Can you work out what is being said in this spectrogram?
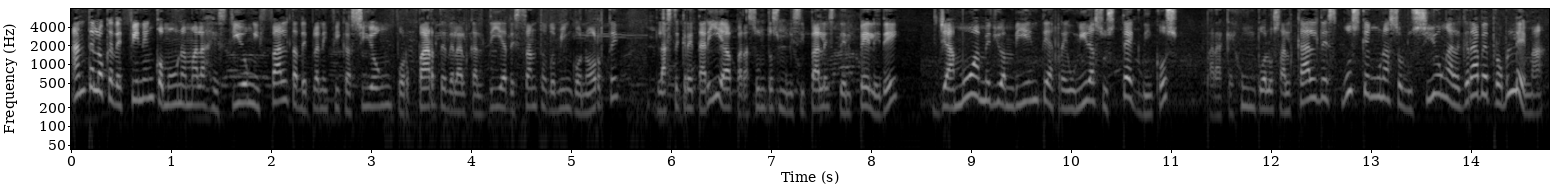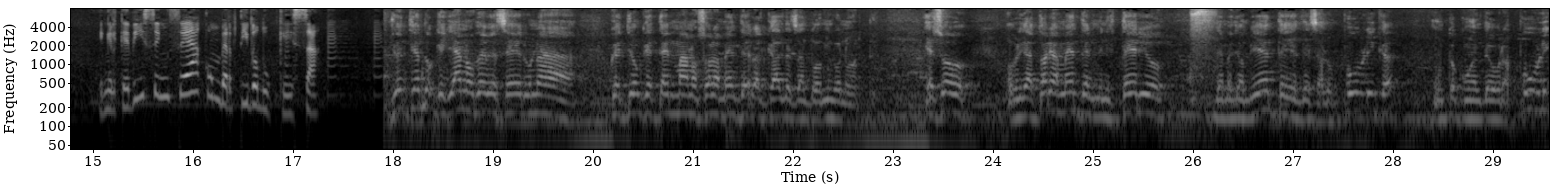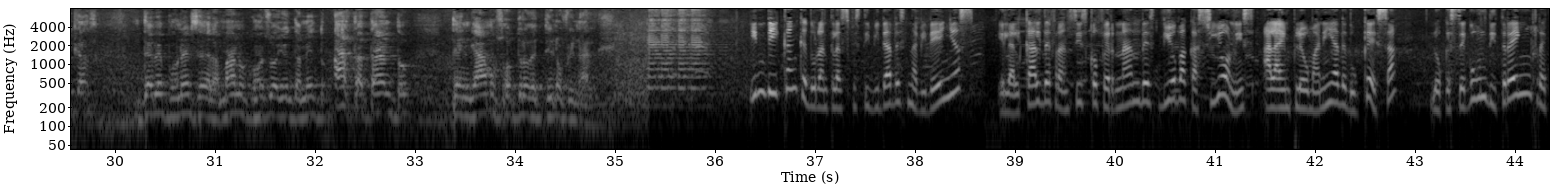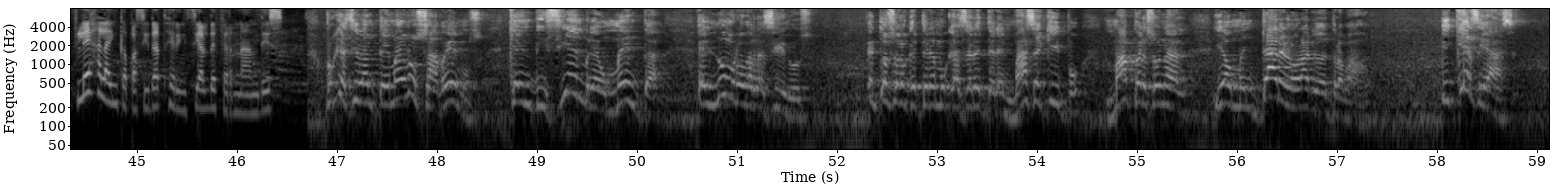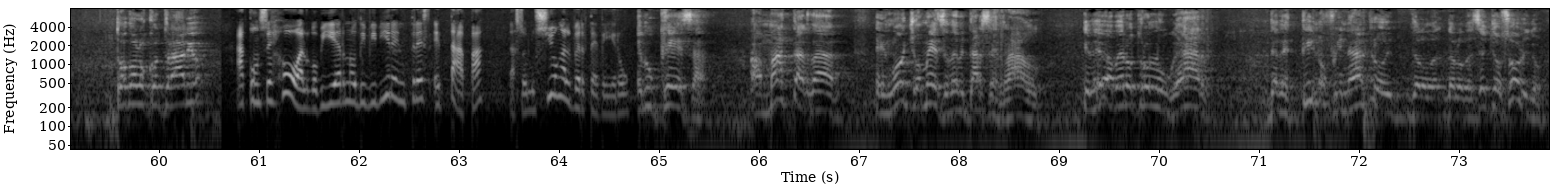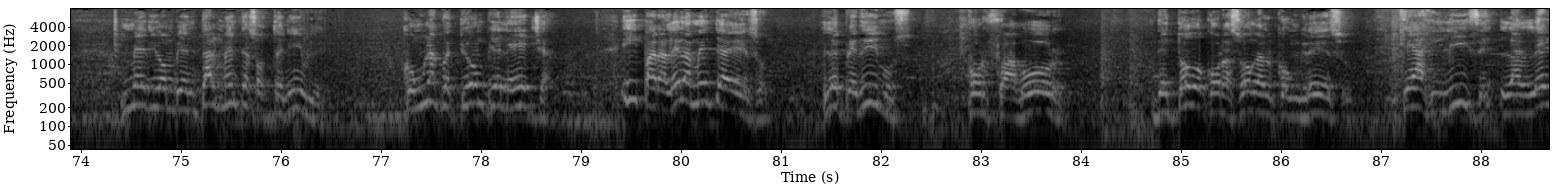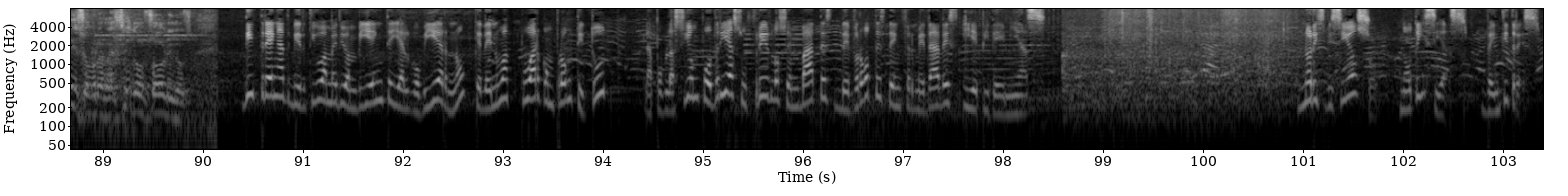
Ante lo que definen como una mala gestión y falta de planificación por parte de la alcaldía de Santo Domingo Norte, la Secretaría para Asuntos Municipales del PLD llamó a Medio Ambiente a reunir a sus técnicos para que junto a los alcaldes busquen una solución al grave problema en el que dicen se ha convertido Duquesa. Yo entiendo que ya no debe ser una cuestión que esté en manos solamente del alcalde de Santo Domingo Norte. Eso obligatoriamente el Ministerio de Medio Ambiente y el de Salud Pública, junto con el de Obras Públicas, debe ponerse de la mano con esos ayuntamientos hasta tanto tengamos otro destino final. Indican que durante las festividades navideñas, el alcalde Francisco Fernández dio vacaciones a la empleomanía de Duquesa lo que según Ditren refleja la incapacidad gerencial de Fernández. Porque si de antemano sabemos que en diciembre aumenta el número de residuos, entonces lo que tenemos que hacer es tener más equipo, más personal y aumentar el horario de trabajo. ¿Y qué se hace? Todo lo contrario. Aconsejó al gobierno dividir en tres etapas la solución al vertedero. Duquesa, a más tardar en ocho meses debe estar cerrado y debe haber otro lugar de destino final de, los desechos sólidos, medioambientalmente sostenible, con una cuestión bien hecha. Y paralelamente a eso, le pedimos, por favor, de todo corazón al Congreso, que agilice la ley sobre residuos sólidos. Ditren advirtió a Medio Ambiente y al gobierno que de no actuar con prontitud, la población podría sufrir los embates de brotes de enfermedades y epidemias. Noris Vicioso, Noticias 23.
